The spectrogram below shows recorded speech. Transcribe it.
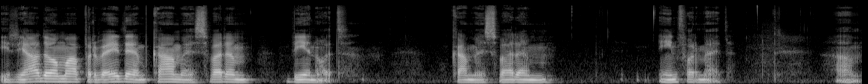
ir jādomā par veidiem, kā mēs varam vienot, kā mēs varam informēt. Um,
